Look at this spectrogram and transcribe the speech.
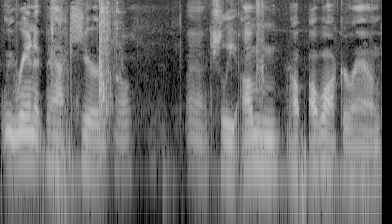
we ran it back here. Well, actually, um, I'll, I'll walk around.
